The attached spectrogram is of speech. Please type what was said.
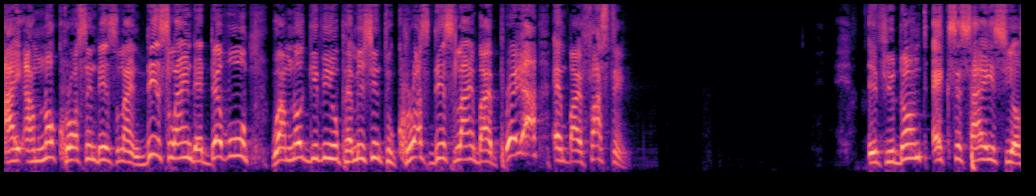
I am not crossing this line. This line, the devil, well, I'm not giving you permission to cross this line by prayer and by fasting if you don't exercise your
